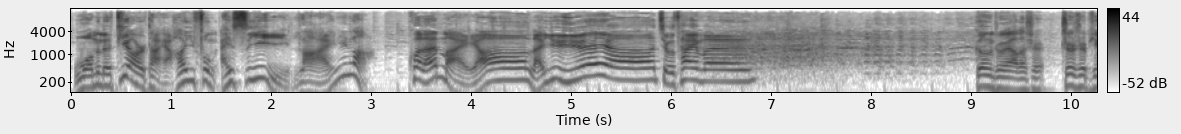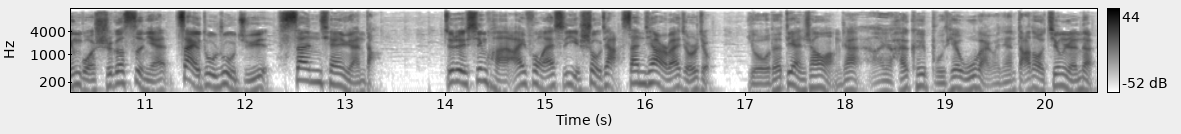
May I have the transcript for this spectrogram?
我们的第二代 iPhone SE 来了。快来买呀，来预约呀，韭菜们！更重要的是，这是苹果时隔四年再度入局三千元档。就这新款 iPhone SE 售价三千二百九十九，有的电商网站，哎呀，还可以补贴五百块钱，达到惊人的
